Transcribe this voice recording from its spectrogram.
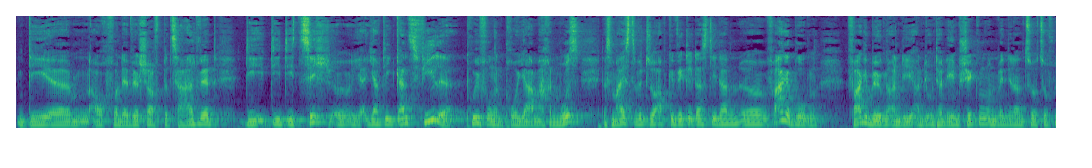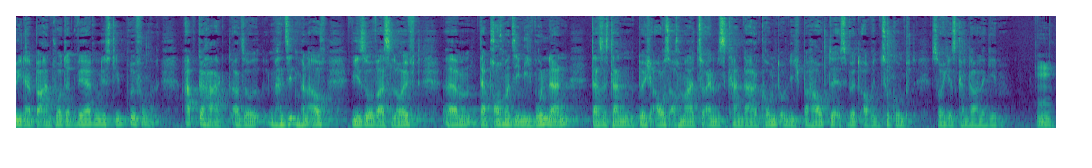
die ähm, auch von der Wirtschaft bezahlt wird, die, die, die zig, äh, ja, die ganz viele Prüfungen pro Jahr machen muss. Das meiste wird so abgewickelt, dass die dann äh, Fragebogen, Fragebögen an die, an die Unternehmen schicken und wenn die dann zur Zufriedenheit beantwortet werden, ist die Prüfung abgehakt. Also man sieht man auch, wie sowas läuft. Ähm, da braucht man sich nicht wundern, dass es dann durchaus auch mal zu einem Skandal kommt und ich behaupte, es wird auch in Zukunft solche Skandale geben. Hm.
